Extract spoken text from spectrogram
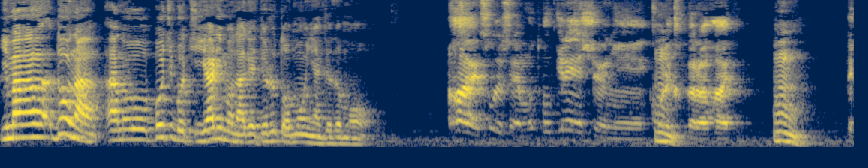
今、どうなん？あの、ぼちぼち槍も投げてると思うんやけども。はい、そうですね。もう冬季練習にこれから、はい。うん。で、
